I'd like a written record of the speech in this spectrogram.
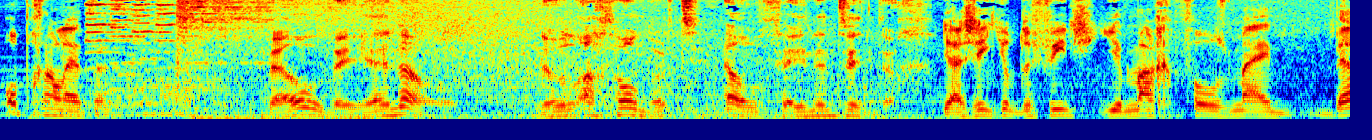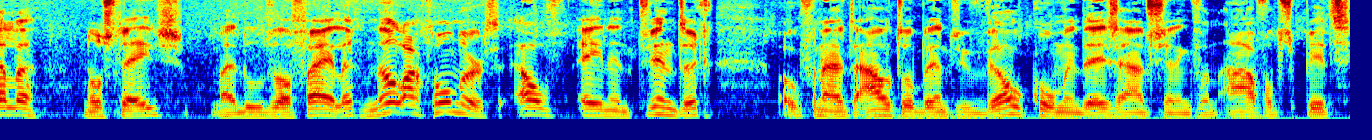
op gaan letten. Bel WNL 0800 1121. Ja, zit je op de fiets, je mag volgens mij bellen nog steeds, maar doe het wel veilig. 0800 1121. Ook vanuit de auto bent u welkom in deze uitzending van Avondspits.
